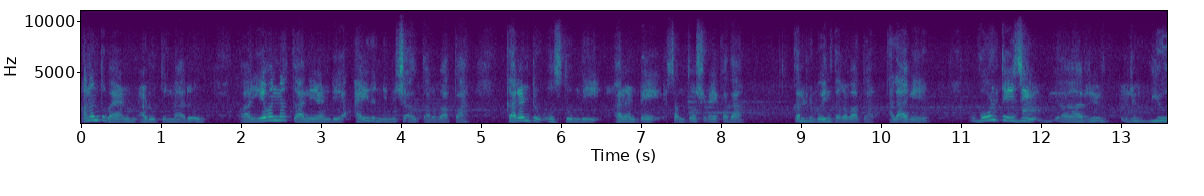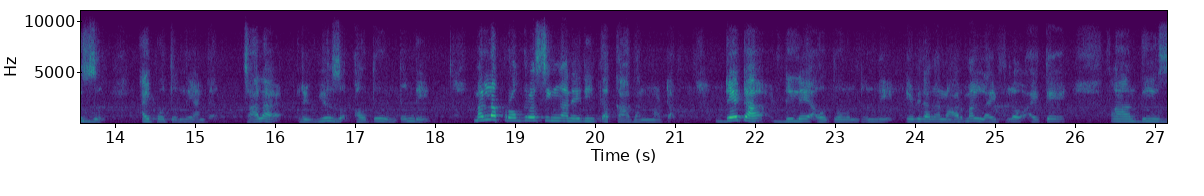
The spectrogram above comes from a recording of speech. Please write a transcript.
అనంత అడుగుతున్నారు ఏమన్నా కానివ్వండి ఐదు నిమిషాల తర్వాత కరెంటు వస్తుంది అని అంటే సంతోషమే కదా. కరెంటు పోయిన తర్వాత అలాగే వోల్టేజీ రివ్యూజ్ అయిపోతుంది అంటారు చాలా రివ్యూస్ అవుతూ ఉంటుంది. మళ్ళీ ప్రోగ్రెసింగ్ అనేది ఇంకా కాదనమాట. డేటా డిలే అవుతూ ఉంటుంది. ఏ విధంగా నార్మల్ లైఫ్లో అయితే these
